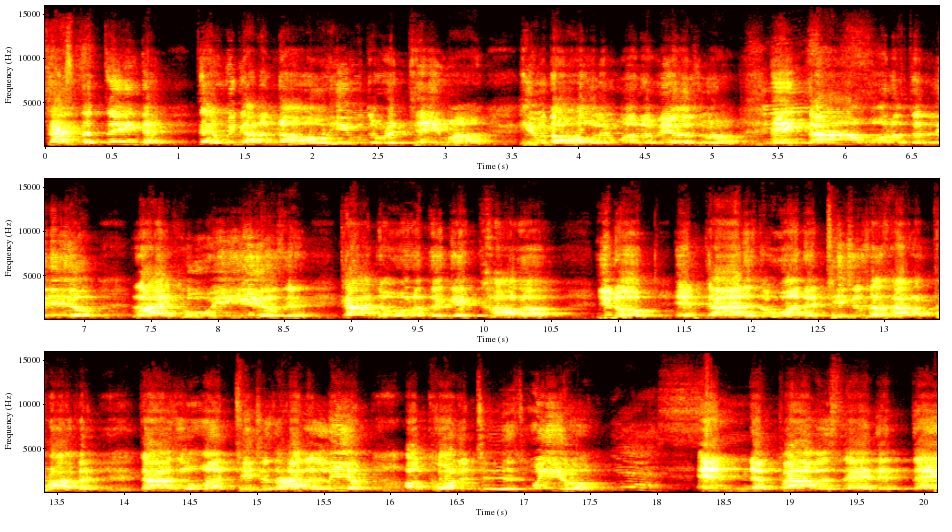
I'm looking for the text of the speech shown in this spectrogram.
That's the thing that, that we got to know. He was the Redeemer. He was the Holy One of Israel. And God wants us to live like who He is. And God don't want us to get caught up. You know, and God is the one that teaches us how to profit. God is the one that teaches us how to live according to His will. Yes. And the Bible said that they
